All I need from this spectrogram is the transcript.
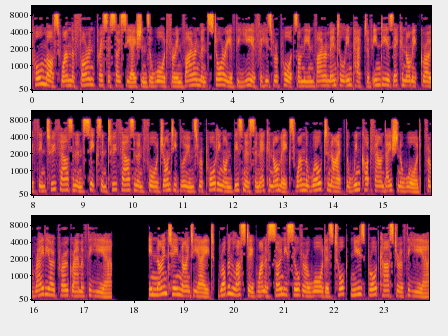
Paul Moss won the Foreign Press Association's Award for Environment Story of the Year for his reports on the environmental impact of India's economic growth in 2006 and 2004 Jonty Bloom's reporting on business and economics won the World Tonight the Wincott Foundation Award, for Radio Program of the Year. In 1998, Robin Lustig won a Sony Silver Award as Talk News Broadcaster of the Year.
